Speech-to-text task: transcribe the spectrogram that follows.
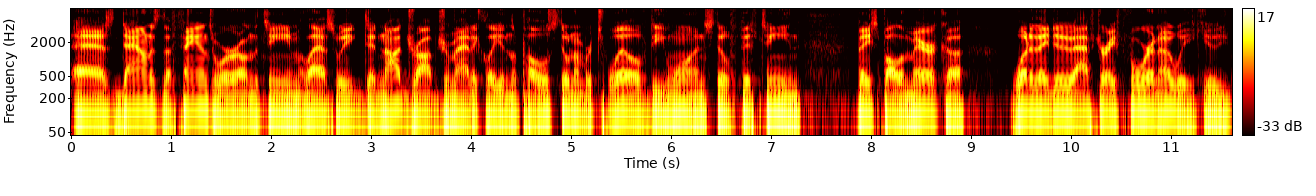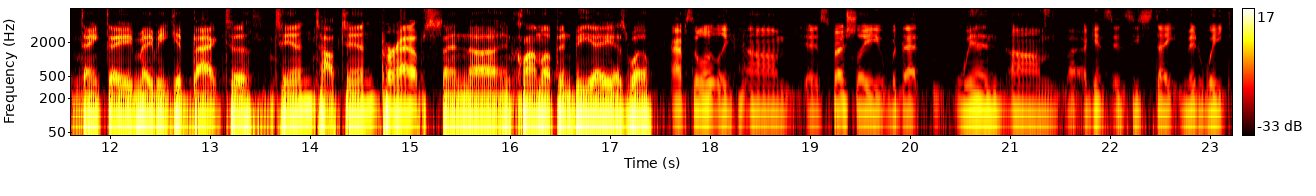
as down as the fans were on the team last week, did not drop dramatically in the polls. Still number twelve, D one. Still fifteen, Baseball America. What do they do after a four and zero week? You think they maybe get back to ten, top ten, perhaps, and uh, and climb up in BA as well? Absolutely, um, especially with that win um, against NC State midweek.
